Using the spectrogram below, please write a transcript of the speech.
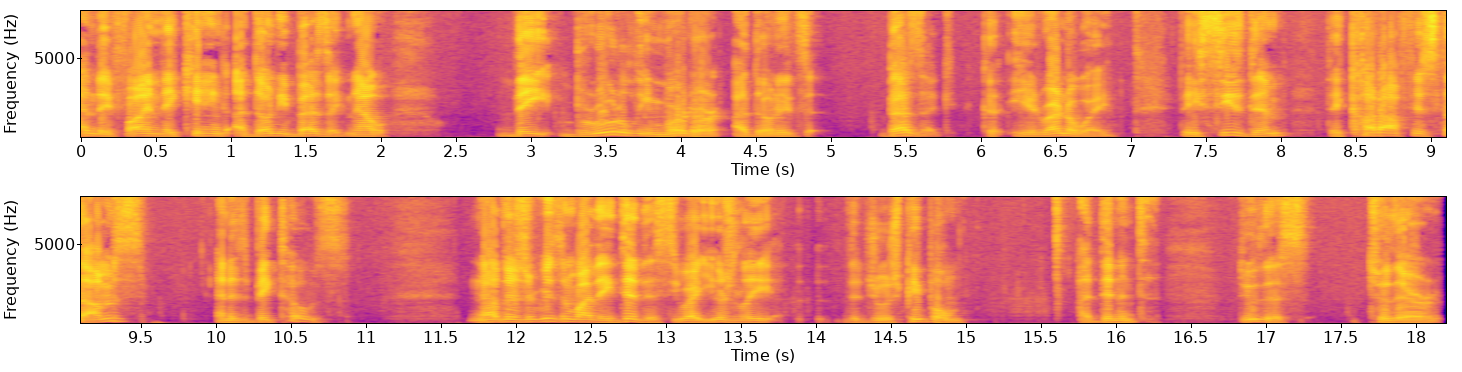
And they find the king Adoni Bezek. Now, they brutally murder Adoni Bezek. He had run away. They seized him, they cut off his thumbs and his big toes. Now, there's a reason why they did this. Right? Usually, the Jewish people uh, didn't do this to their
